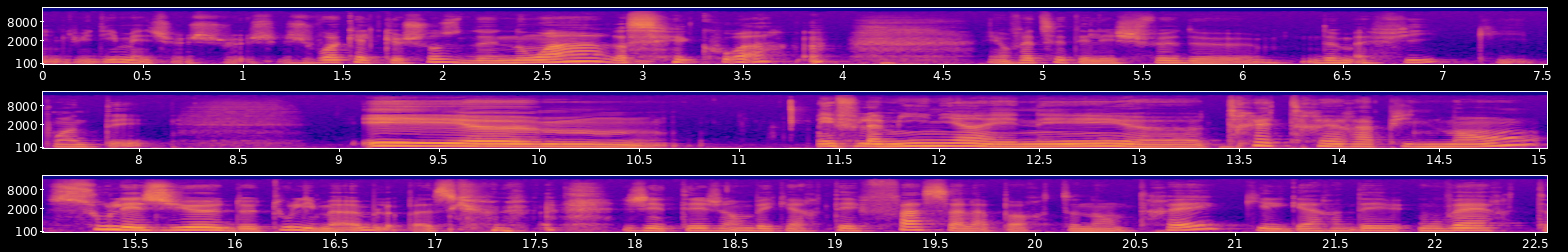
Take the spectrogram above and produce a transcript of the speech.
Il lui dit, mais je, vois quelque chose de noir, c'est quoi? Et en fait, c'était les cheveux de, de, ma fille qui pointaient. Et et Flaminia est née euh, très très rapidement sous les yeux de tout l'immeuble parce que j'étais jambes écartées face à la porte d'entrée qu'il gardait ouverte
